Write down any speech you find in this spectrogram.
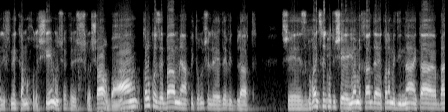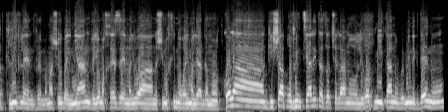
לפני כמה חודשים, אני חושב שלושה, ארבעה. קודם כל זה בא מהפיטורים של דיוויד בלאט. שזה נורא הצחיק אותי שיום אחד כל המדינה הייתה בעד קליבלנד וממש היו בעניין, ויום אחרי זה הם היו האנשים הכי נוראים עלי אדמות. כל הגישה הפרובינציאלית הזאת שלנו, לראות מי איתנו ומי נגדנו,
